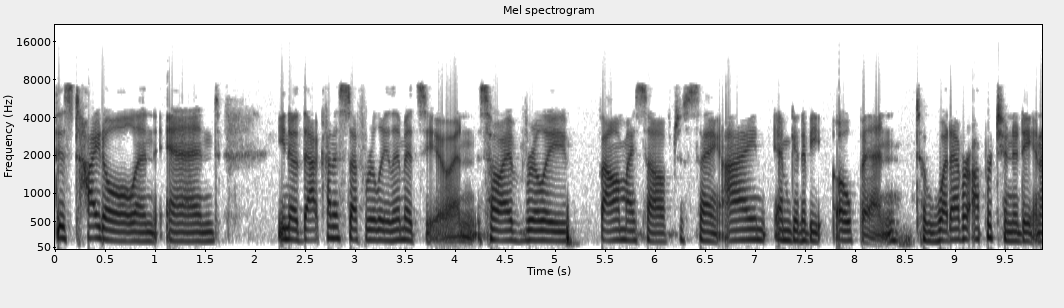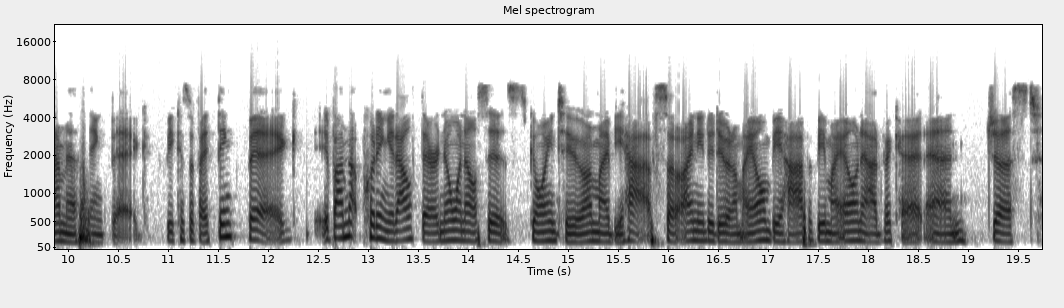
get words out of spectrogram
this title and and you know that kind of stuff really limits you. And so I've really found myself just saying, I am going to be open to whatever opportunity and I'm going to think big. Because if I think big, if I'm not putting it out there, no one else is going to on my behalf. So I need to do it on my own behalf, and be my own advocate, and just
